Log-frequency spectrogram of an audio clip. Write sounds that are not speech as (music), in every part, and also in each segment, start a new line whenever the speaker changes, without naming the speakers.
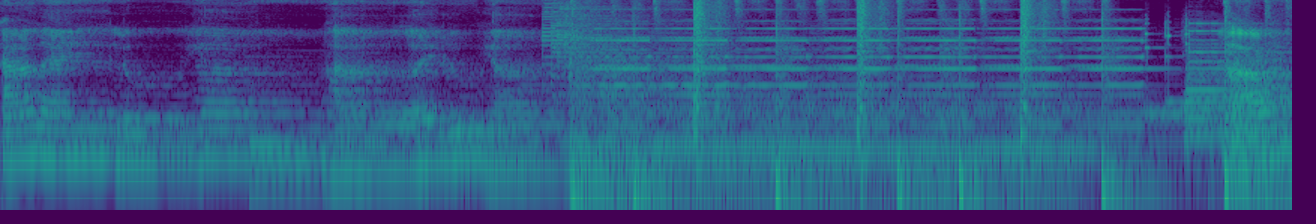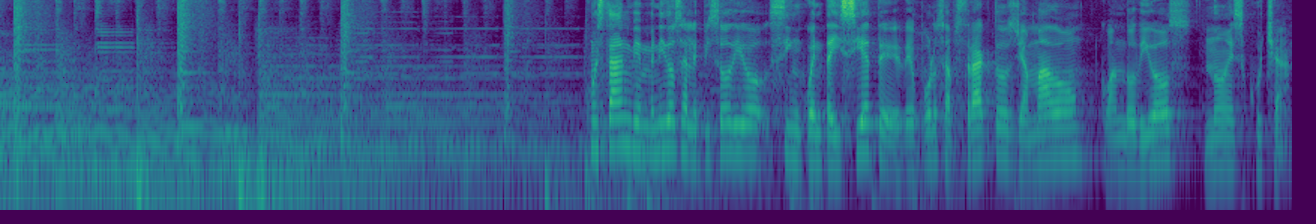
¿Cómo están? Bienvenidos al episodio 57 de Polos Abstractos llamado Cuando Dios no escucha.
